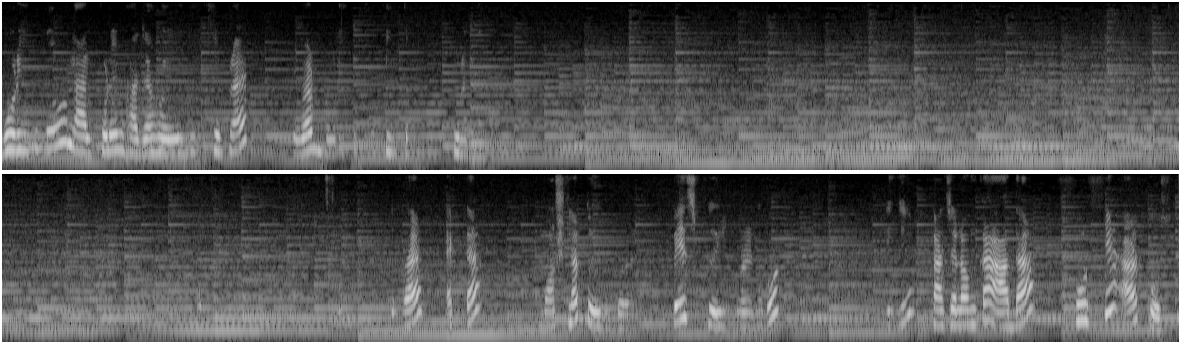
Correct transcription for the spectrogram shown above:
বড়িগুলো লাল করে ভাজা হয়ে গেছে প্রায়। এবার বড়িগুলো কিন্তু তুলে নেব। এবার একটা মশলা তৈরি করে পেস্ট তৈরি করে নেব। এই যে কাঁচা লঙ্কা, আদা, সর্ষে আর পোস্ত।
